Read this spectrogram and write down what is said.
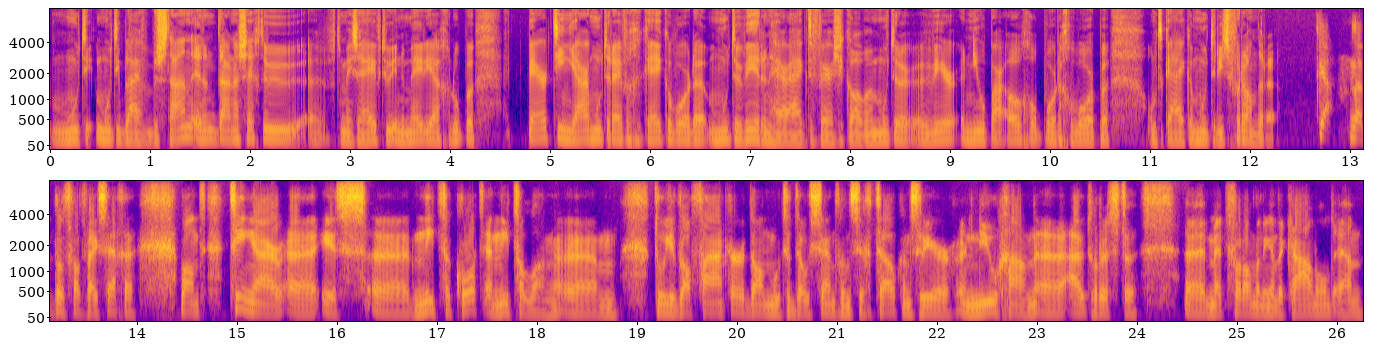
moet die, moet die blijven bestaan. En daarna zegt u, eh, of tenminste heeft u in de media geroepen, per tien jaar moet er even gekeken worden, moet er weer een herijkte versie komen? Moet er weer een nieuw paar ogen op worden geworpen om te kijken, moet er iets veranderen? Ja, nou, dat is wat wij zeggen. Want tien jaar uh, is uh, niet te kort en niet te lang. Um, doe je het wel vaker, dan moeten docenten zich telkens weer nieuw gaan uh, uitrusten met veranderingen in de kanon. En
